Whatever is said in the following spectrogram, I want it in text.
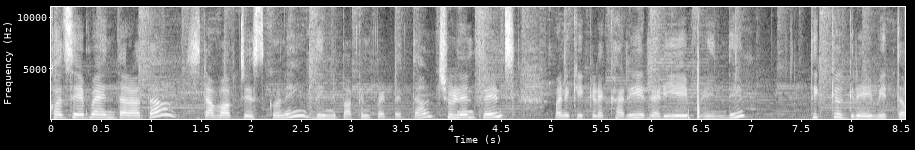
కొద్దిసేపు అయిన తర్వాత స్టవ్ ఆఫ్ చేసుకొని దీన్ని పక్కన పెట్టేద్దాం. చూడండి ఫ్రెండ్స్ మనకి ఇక్కడ కర్రీ రెడీ అయిపోయింది. థిక్ గ్రేవీతో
